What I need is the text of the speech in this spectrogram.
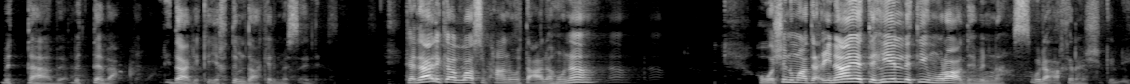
بالتابع بالتبع. لذلك يخدم ذاك المسألة. كذلك الله سبحانه وتعالى هنا هو شنو ماذا عنايته؟ هي التي مراده بالناس والى اخر هالشكل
